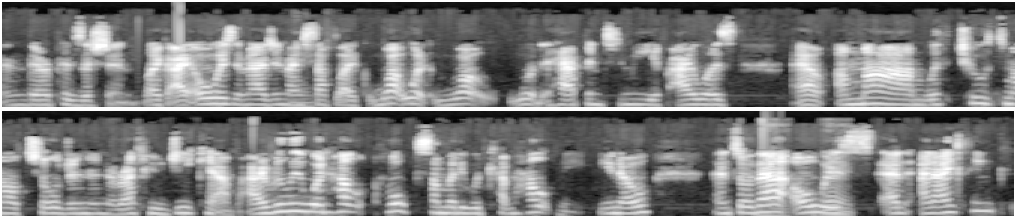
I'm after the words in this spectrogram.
in their position. Like I always imagine myself like what would what would happen to me if I was a, mom with two small children in a refugee camp. I really would help hope somebody would come help me, you know? And so that right, always, right. and, and I think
